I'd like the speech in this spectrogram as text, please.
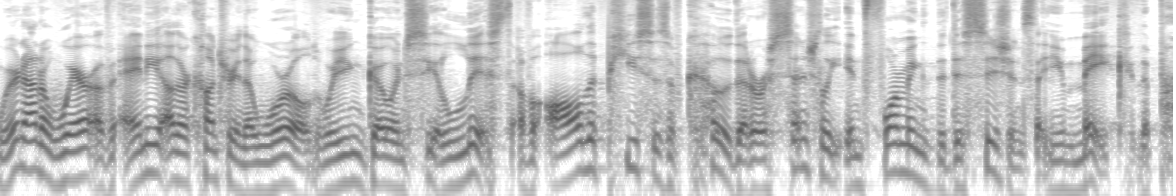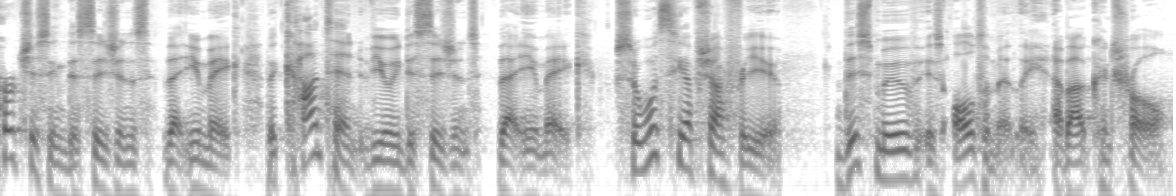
We're not aware of any other country in the world where you can go and see a list of all the pieces of code that are essentially informing the decisions that you make, the purchasing decisions that you make, the content viewing decisions that you make. So, what's the upshot for you? This move is ultimately about control.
